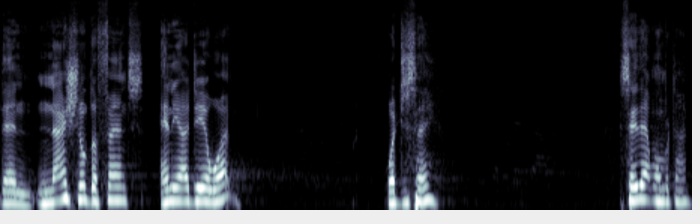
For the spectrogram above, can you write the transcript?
then national defense, any idea what? What'd you say? Say that one more time.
